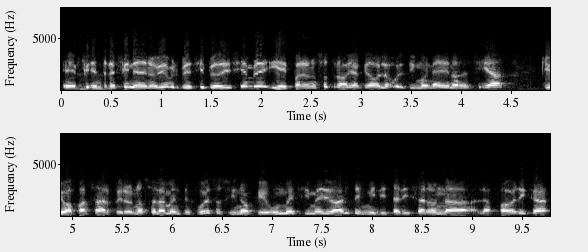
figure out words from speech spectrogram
eh, entre fines de noviembre y principio de diciembre, y para nosotros había quedado lo último y nadie nos decía qué iba a pasar, pero no solamente fue eso, sino que un mes y medio antes militarizaron la, la fábrica,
